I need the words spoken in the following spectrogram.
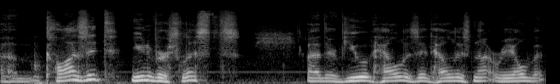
um, closet universalists. Uh, their view of hell is that hell is not real, but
